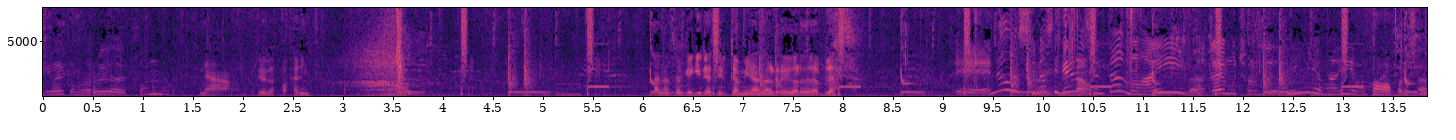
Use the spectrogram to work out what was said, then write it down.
Igual como ruido de fondo. No, de los pajaritos. A no ser que quieras ir caminando alrededor de la plaza. Eh, no, si no, si querés nos sentamos ahí. Acá hay mucho ruido de niños, ahí abajo. Vamos para allá.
